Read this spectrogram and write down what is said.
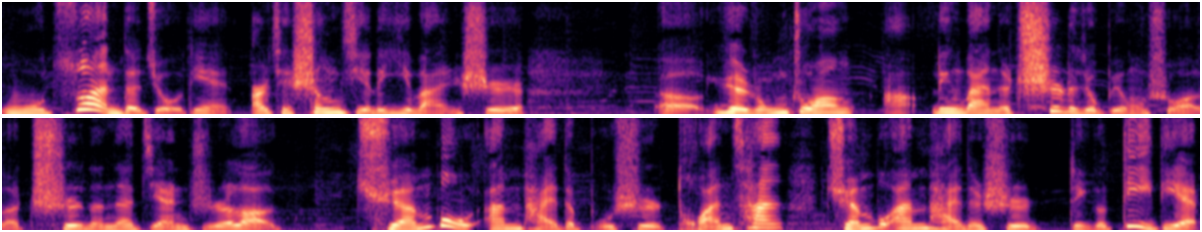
五钻的酒店，而且升级了一晚是。呃，月容庄啊，另外呢，吃的就不用说了，吃的那简直了，全部安排的不是团餐，全部安排的是这个地店，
